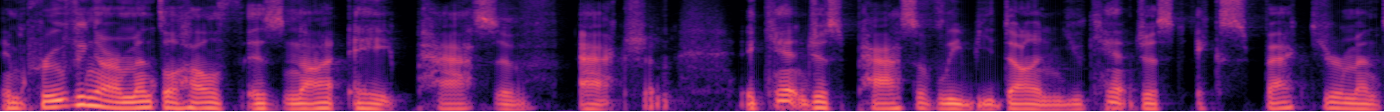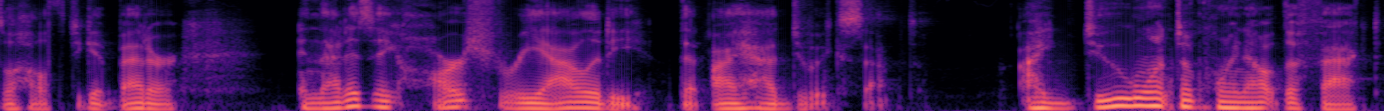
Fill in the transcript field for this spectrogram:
Improving our mental health is not a passive action. It can't just passively be done. You can't just expect your mental health to get better. And that is a harsh reality that I had to accept. I do want to point out the fact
